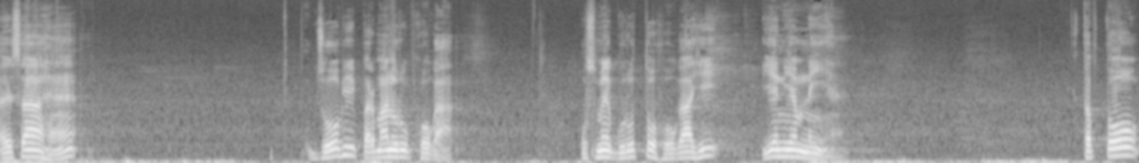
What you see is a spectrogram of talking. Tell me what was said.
ऐसा है जो भी परमाणु रूप होगा, उसमें गुरुत्व तो होगा ही, ये नियम नहीं है। तब तो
